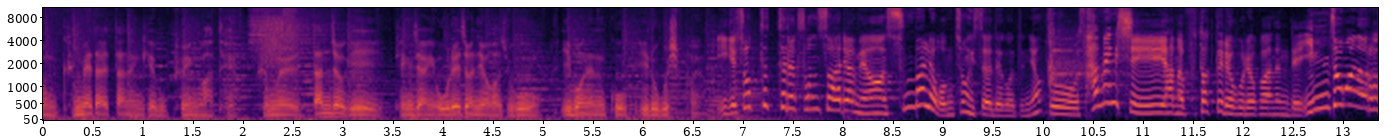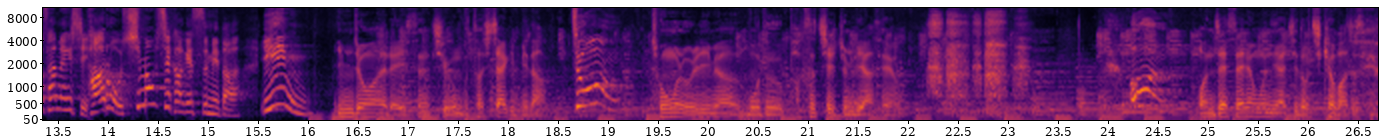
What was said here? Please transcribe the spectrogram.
좀 금메달 따는 게 목표인 것 같아요. 금을 딴 적이 굉장히 오래전이어가지고 이번에는 꼭 이루고 싶어요. 이게 쇼트트랙 선수 하려면 순발력 엄청 있어야 되거든요. 또 삼행시 하나 부탁드려 보려고 하는데 임종환으로 삼행시 바로 쉼 없이 가겠습니다. 임, 임종원의 레이스는 지금부터 시작입니다. 종, 종을 울리면 모두 박수 칠 준비하세요. 언. 언제 세레모니 할지도 지켜봐 주세요.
